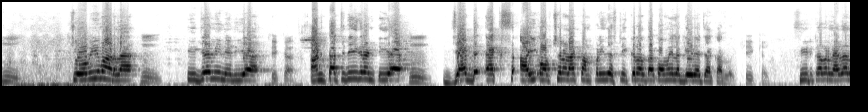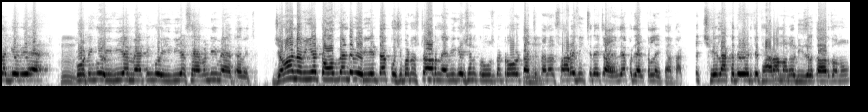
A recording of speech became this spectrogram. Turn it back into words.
ਹੂੰ। 24 ਮਾਡਲ ਹੈ। ਹੂੰ। ਤੀਜੇ ਮਹੀਨੇ ਦੀ ਹੈ। ਠੀਕ ਹੈ। ਅਨਟੱਚ ਦੀ ਗਾਰੰਟੀ ਹੈ। ਹੂੰ। ZXI ਆਪਸ਼ਨ ਵਾਲਾ ਕੰਪਨੀ ਦੇ ਸਟicker ਹਾਲ ਤੱਕ ਉਵੇਂ ਲੱਗੇ ਹੋਏ ਚੈੱਕ ਕਰ ਲਓ ਠੀਕ ਹੈ ਜੀ। ਸੀਟ ਕਵਰ ਲੈਦਾ ਲੱਗੇ ਹੋਏ ਹੈ। ਕੋਟਿੰਗ ਹੋਈ ਵੀ ਹੈ ਮੈਟਿੰਗ ਹੋਈ ਵੀ ਹੈ 70 ਮੈਟ ਹੈ ਵਿੱਚ। ਜਮਾ ਨਵੀਂ ਹੈ ਟੌਪ ਐਂਡ ਵੇਰੀਐਂਟ ਹੈ push button start navigation cruise control touch panel ਸਾਰੇ ਫੀਚਰ ਇਹ ਚ ਆ ਜਾਂਦੇ ਆ ਪ੍ਰੋਜੈਕਟਰ ਲਾਈਟਾਂ ਤੱਕ। 6 ਲੱਖ ਦੇ ਰੇਟ 'ਚ 18 ਮਾਡਲ ਡੀਜ਼ਲ ਕਾਰ ਤੁਹਾਨੂੰ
